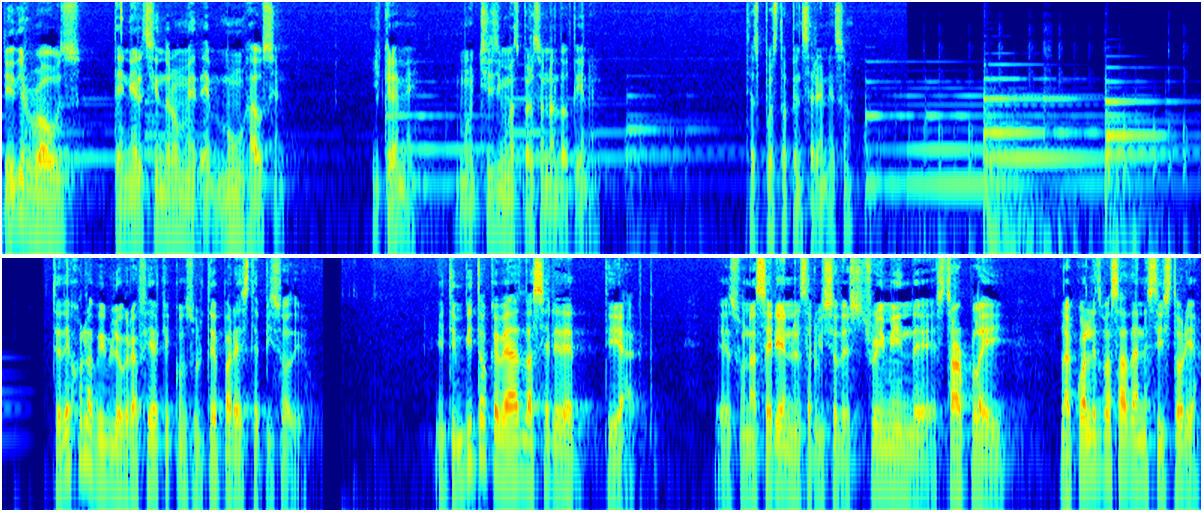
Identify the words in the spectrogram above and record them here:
Didi Rose tenía el síndrome de Munchausen. Y créeme, muchísimas personas lo tienen. ¿Te has puesto a pensar en eso? Te dejo la bibliografía que consulté para este episodio. Y te invito a que veas la serie de The Act. Es una serie en el servicio de streaming de Star Play, la cual es basada en esta historia.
